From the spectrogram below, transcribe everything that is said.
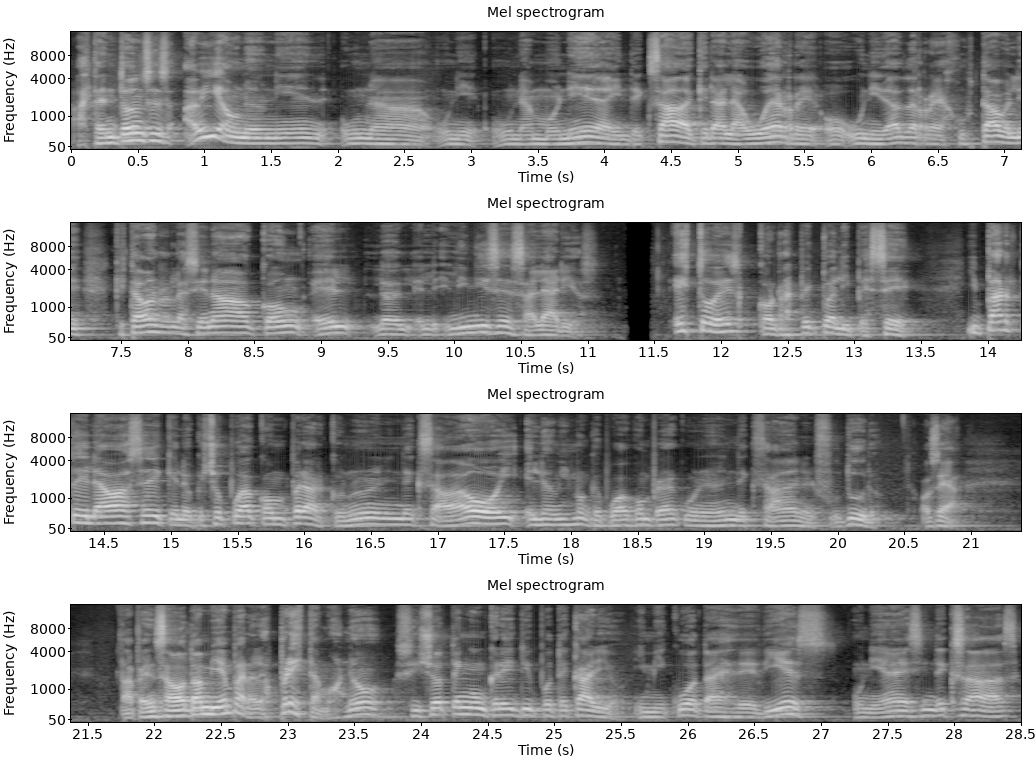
Hasta entonces había una, moneda indexada que era la UR o unidad de reajustable que estaban relacionada con el, el índice de salarios. Esto es con respecto al IPC. Y parte de la base de que lo que yo pueda comprar con una indexada hoy es lo mismo que pueda comprar con una indexada en el futuro. O sea, está pensado también para los préstamos, ¿no? Si yo tengo un crédito hipotecario y mi cuota es de 10 unidades indexadas,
